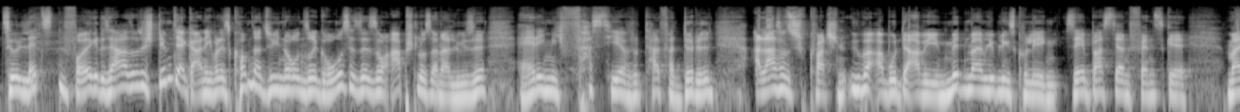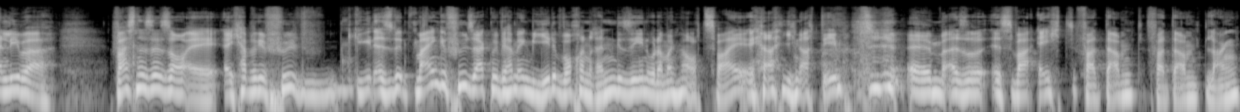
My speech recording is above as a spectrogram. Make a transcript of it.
zur letzten Folge des Jahres, aber das stimmt ja gar nicht, weil es kommt natürlich noch unsere große Saisonabschlussanalyse. Da hätte ich mich fast hier total verdüttelt. Lass uns quatschen über Abu Dhabi mit meinem Lieblingskollegen Sebastian Fenske. Mein Lieber, was eine Saison, ey. Ich habe Gefühl, also mein Gefühl sagt mir, wir haben irgendwie jede Woche ein Rennen gesehen oder manchmal auch zwei, ja, je nachdem. ähm, also es war echt verdammt, verdammt lang.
